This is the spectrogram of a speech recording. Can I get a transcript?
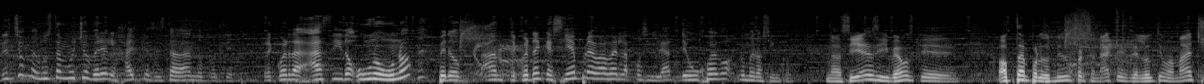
De hecho, me gusta mucho ver el hype que se está dando, porque recuerda, ha sido 1-1, pero recuerden que siempre va a haber la posibilidad de un juego número 5. Así es, y vemos que optan por los mismos personajes del último match.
